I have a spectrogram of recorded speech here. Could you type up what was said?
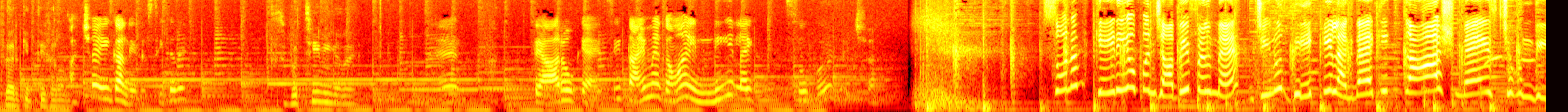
ਫਿਰ ਕੀਤੀ ਫਿਲਮ ਅੱਛਾ ਇਹ ਗੱਲ ਨਹੀਂ ਦੱਸੀ ਕਦੇ? ਤੁਸੀਂ ਪੁੱਛੀ ਨਹੀਂ ਕਦੇ? ਤਿਆਰ ਹੋ ਕੇ ਆਈ ਸੀ। ਟਾਈਮ ਮੈਂ ਕਹਾਂ ਇੰਨੀ ਲਾਈਕ ਸੋ ਗੁੱਡ ਅੱਛਾ। ਸੋਨਮ ਕਿਹੜੀ ਉਹ ਪੰਜਾਬੀ ਫਿਲਮ ਹੈ ਜਿਹਨੂੰ ਦੇਖ ਕੇ ਲੱਗਦਾ ਹੈ ਕਿ ਕਾਸ਼ ਮੈਂ ਇਸ ਚ ਹੁੰਦੀ?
